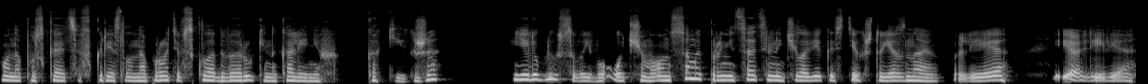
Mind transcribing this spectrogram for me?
Он опускается в кресло напротив, складывая руки на коленях. Каких же? Я люблю своего отчима. Он самый проницательный человек из тех, что я знаю. Ле и Оливия.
